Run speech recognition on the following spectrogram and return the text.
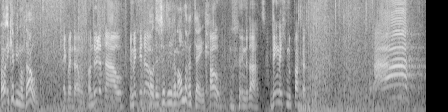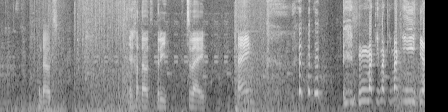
Oh, ik heb iemand down. Ik ben down. Waarom doe je dat nou? Je bent weer dood. Oh, er zit hier een andere tank. Oh, inderdaad. Ik denk dat je moet pakken. Ah! Ik ben dood. Je gaat dood. 3, 2, 1. Makkie, makkie, makkie.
